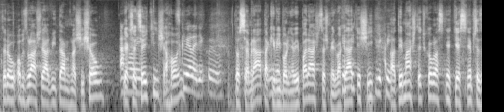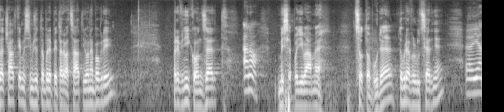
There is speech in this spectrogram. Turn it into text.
kterou obzvlášť rád vítám v naší show. Ahoj. Jak se cítíš? Ahoj. Skvěle, děkuju. To jsem rád, taky Dobrý výborně večer. vypadáš, což mě dvakrát těší. Děkuji. A ty máš teďko vlastně těsně před začátkem, myslím, že to bude 25. nebo kdy? První koncert. Ano, My se podíváme, co to bude. To bude v Lucerně. eh, já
